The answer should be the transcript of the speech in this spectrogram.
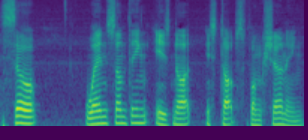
so when something is not it stops functioning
